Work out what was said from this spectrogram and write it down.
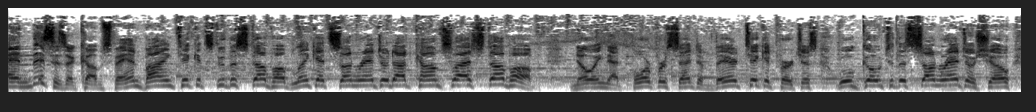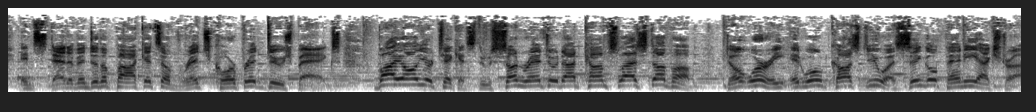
And this is a Cubs fan buying tickets through the StubHub link at sonranto.com slash StubHub, knowing that 4% of their ticket purchase will go to the Sonranto show instead of into the pockets of rich corporate douchebags. Buy all your tickets through sonranto.com slash StubHub. Don't worry, it won't cost you a single penny extra.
